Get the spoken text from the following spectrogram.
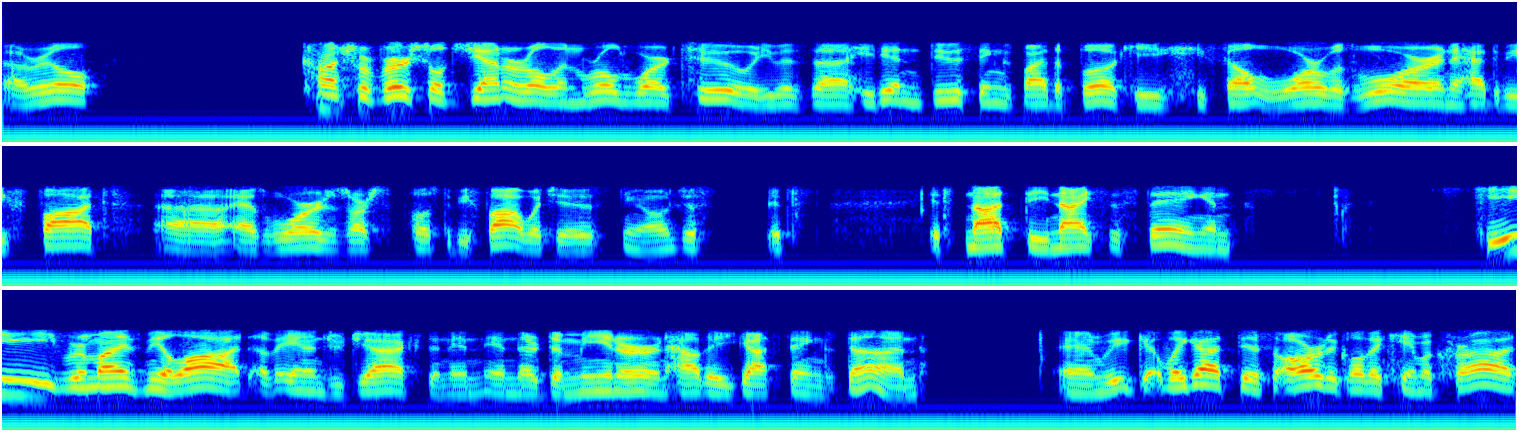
a real controversial general in World War II. He was uh, he didn't do things by the book. He he felt war was war and it had to be fought uh, as wars are supposed to be fought, which is you know just it's it's not the nicest thing. And he reminds me a lot of Andrew Jackson in, in their demeanor and how they got things done. And we got, we got this article that came across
